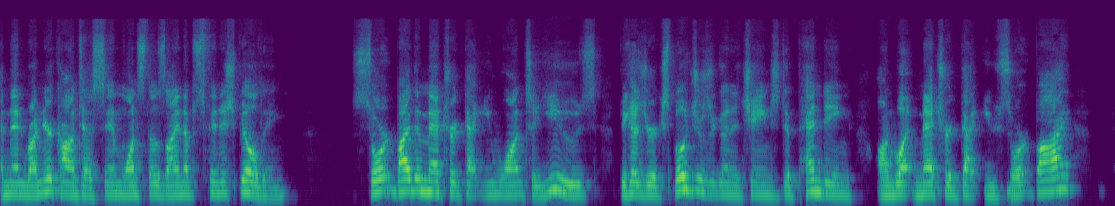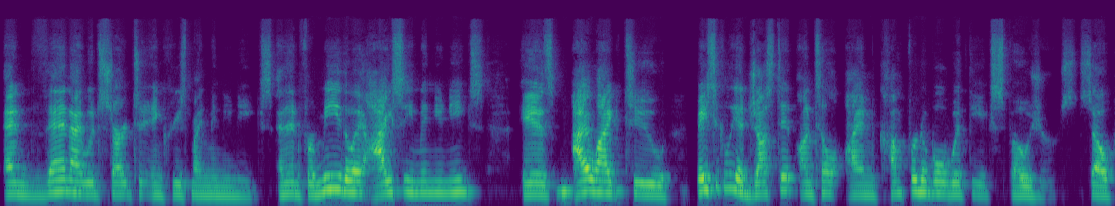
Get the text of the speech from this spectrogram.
and then run your contest sim once those lineups finish building. Sort by the metric that you want to use because your exposures are going to change depending on what metric that you sort by. and then I would start to increase my min uniques. And then for me, the way I see min uniques is I like to basically adjust it until I'm comfortable with the exposures. So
